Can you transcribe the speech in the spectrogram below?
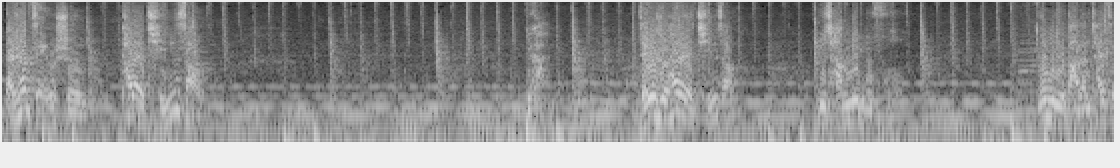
但是他这个时候他来清扫，你看，这个时候他在清扫，与常理不符合，我们就大胆猜测。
